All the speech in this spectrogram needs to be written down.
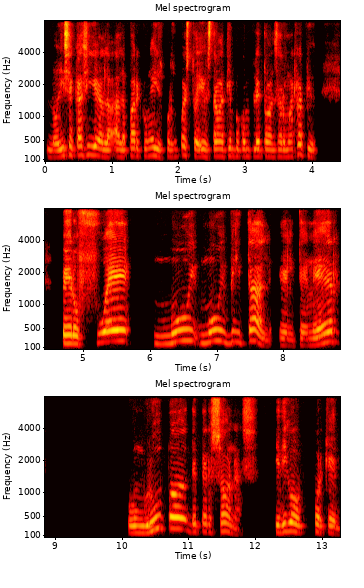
lo hice casi a la, par con ellos. Por supuesto, ellos estaban a tiempo completo, avanzaron más rápido. Pero fue muy, muy vital el tener un grupo de personas. Y digo, porque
